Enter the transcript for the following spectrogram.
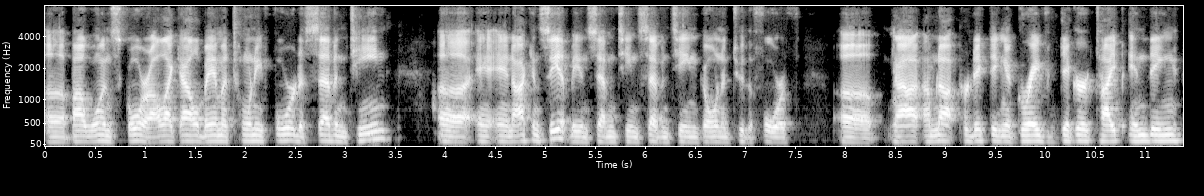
uh, by one score. I like Alabama 24 to 17. Uh, and, and, I can see it being 17 17 going into the fourth. Uh, I, am not predicting a grave digger type ending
